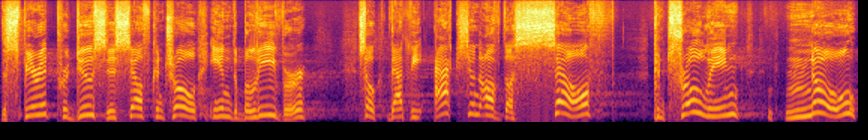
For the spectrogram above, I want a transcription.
The Spirit produces self control in the believer so that the action of the self controlling no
